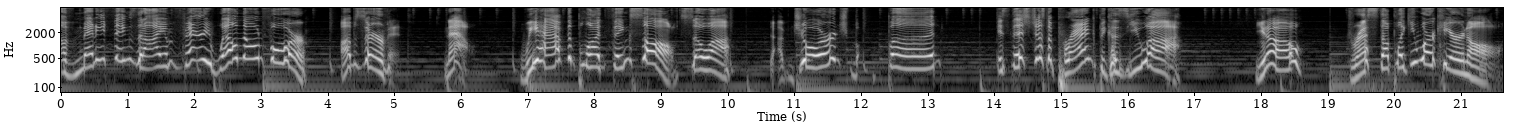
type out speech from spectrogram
of many things that I am very well known for. Observant. Now, we have the blood thing solved. So, uh, uh, George, B- Bud, is this just a prank because you, uh, you know, dressed up like you work here and all?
